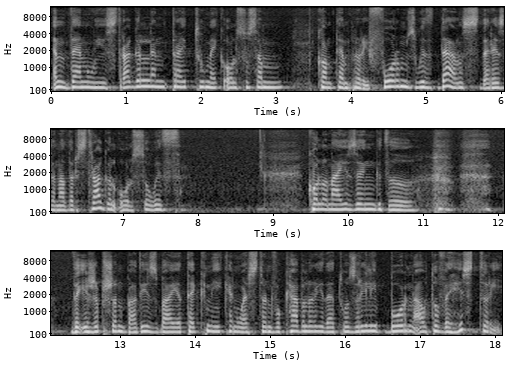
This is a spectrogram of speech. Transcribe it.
And then we struggle and try to make also some contemporary forms with dance. There is another struggle also with colonizing the the Egyptian bodies by a technique and Western vocabulary that was really born out of a history,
